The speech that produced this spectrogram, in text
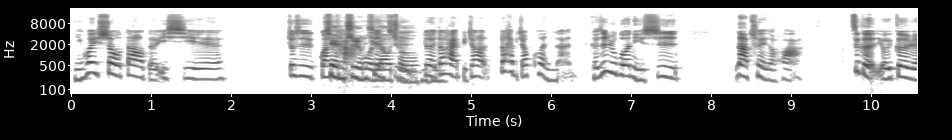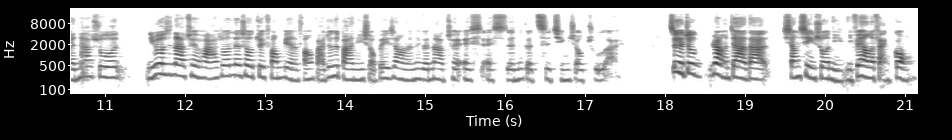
你会受到的一些就是关卡限制或要求，对，都还比较都还比较困难。可是如果你是纳粹的话，这个有一个人他说。你如果是纳粹的话，他说那时候最方便的方法就是把你手背上的那个纳粹 SS 的那个刺青修出来，这个就让加拿大相信说你你非常的反共，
